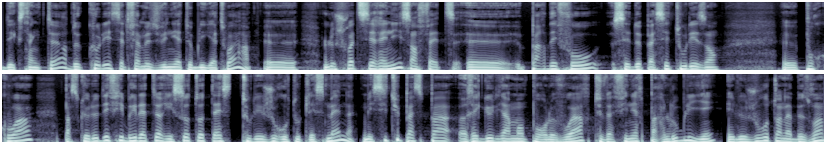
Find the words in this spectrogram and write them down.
d'extincteurs, de, coller cette fameuse vignette obligatoire. Euh, le choix de Serenis, en fait, par défaut, c'est de passer tous les ans. pourquoi? Parce que le défibrillateur, il s'auto-teste tous les jours ou toutes les semaines, mais si tu passes pas régulièrement pour le voir, tu vas finir par l'oublier, et le jour où tu en as besoin,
